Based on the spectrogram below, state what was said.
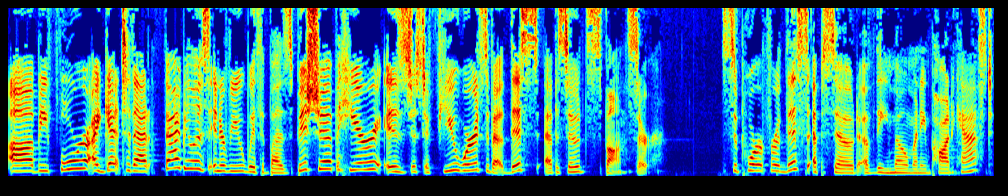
uh, before I get to that fabulous interview with Buzz Bishop, here is just a few words about this episode's sponsor. Support for this episode of the Mo Money podcast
